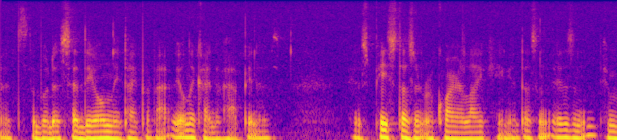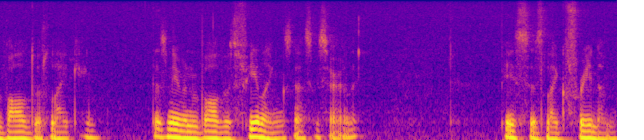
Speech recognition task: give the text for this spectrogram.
It's the Buddha said the only type of the only kind of happiness is peace doesn't require liking. It doesn't it isn't involved with liking. It doesn't even involve with feelings necessarily. Peace is like freedom.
